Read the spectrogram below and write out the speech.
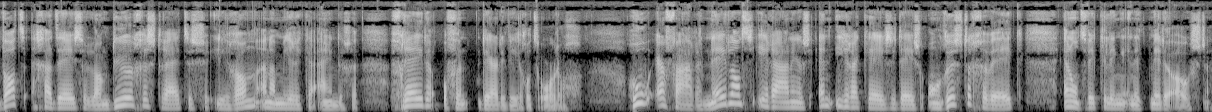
wat gaat deze langdurige strijd tussen Iran en Amerika eindigen. Vrede of een derde wereldoorlog. Hoe ervaren Nederlandse Iraniërs en Irakezen deze onrustige week en ontwikkelingen in het Midden-Oosten?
